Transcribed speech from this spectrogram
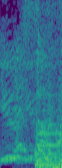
you suck.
